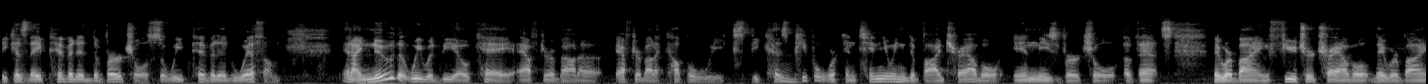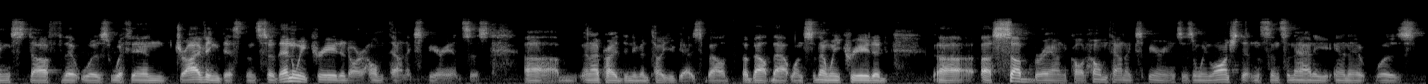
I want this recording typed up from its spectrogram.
because they pivoted to virtual, so we pivoted with them and I knew that we would be okay after about a after about a couple weeks because Hmm. people were continuing to buy travel in these virtual events. They were buying future travel. They were buying stuff that was within driving distance. So then we created our hometown experiences, um, and I probably didn't even tell you guys about about that one. So then we created uh, a sub brand called Hometown Experiences, and we launched it in Cincinnati, and it was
